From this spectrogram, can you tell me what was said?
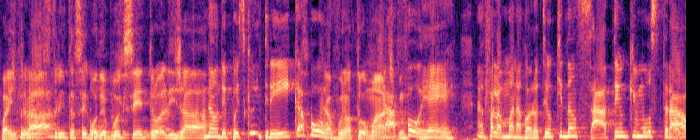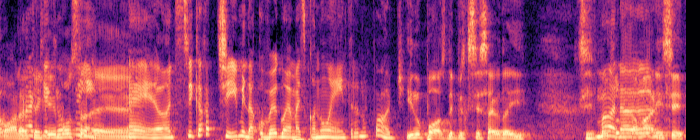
Pra Os entrar? 30 Ou segundos. depois que você entrou ali já. Não, depois que eu entrei, acabou. Já foi no automático? Já foi, é. Aí eu falava, mano, agora eu tenho que dançar, tenho que mostrar Agora pra tem que que eu mostrar, vim. é. É, antes fica tímida, com vergonha, mas quando entra, não pode. E no pós, depois que você saiu daí? Você Mano, voltou pro camarim, você.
